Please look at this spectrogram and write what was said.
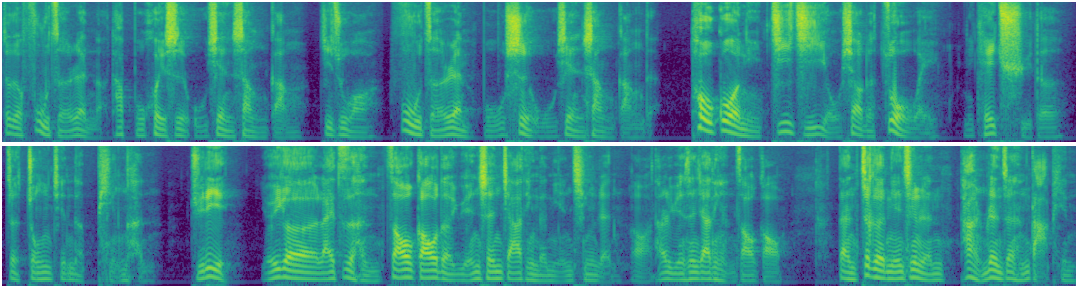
这个负责任呢，它不会是无限上纲。记住哦，负责任不是无限上纲的。透过你积极有效的作为，你可以取得这中间的平衡。举例。有一个来自很糟糕的原生家庭的年轻人啊，他的原生家庭很糟糕，但这个年轻人他很认真、很打拼，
